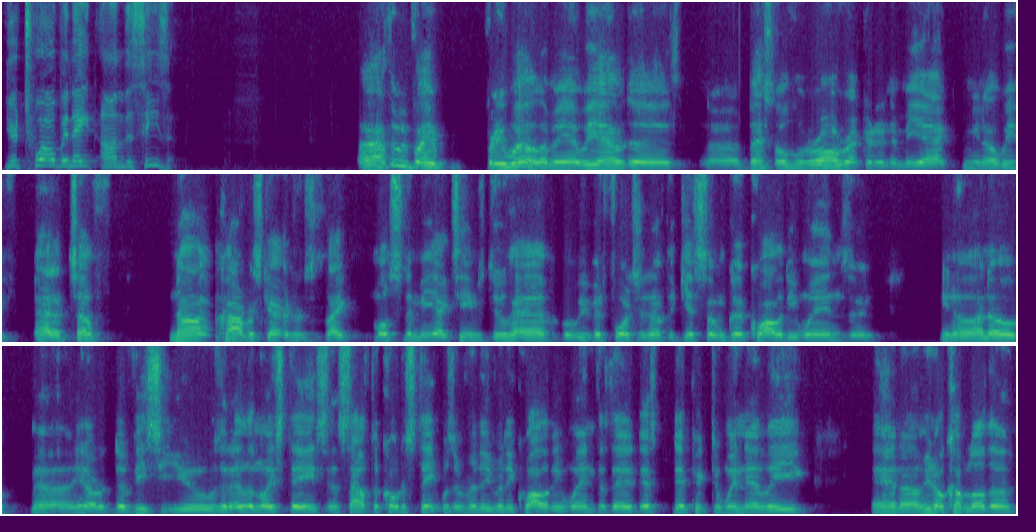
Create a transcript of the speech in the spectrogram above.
You're 12 and eight on the season. Uh, I think we played pretty well. I mean, we have the uh, best overall record in the MEAC. You know, we've had a tough non-conference schedules like most of the MEAC teams do have, but we've been fortunate enough to get some good quality wins. And you know, I know uh, you know the VCU's and Illinois States and South Dakota State was a really really quality win because they they picked to win their league, and um, you know a couple other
